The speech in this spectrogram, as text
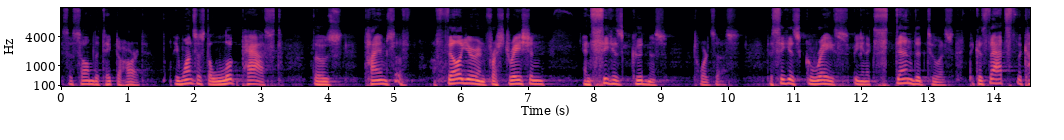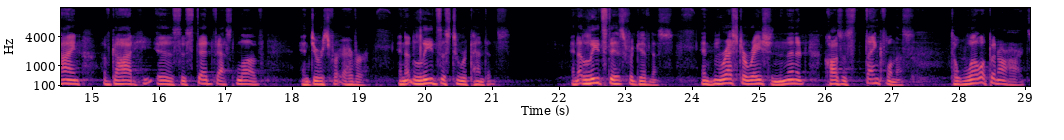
is a psalm to take to heart. He wants us to look past those times of, of failure and frustration and see his goodness towards us, to see his grace being extended to us, because that's the kind of God he is. His steadfast love endures forever, and it leads us to repentance. And it leads to his forgiveness and restoration. And then it causes thankfulness to well up in our hearts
